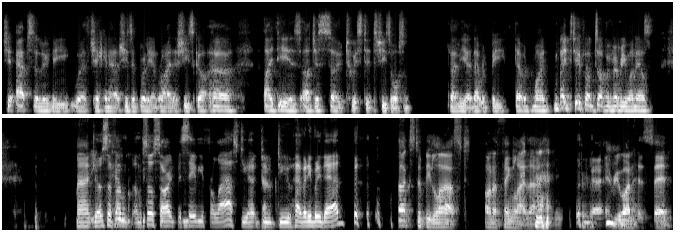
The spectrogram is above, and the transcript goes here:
She's absolutely worth checking out. She's a brilliant writer. She's got her ideas are just so twisted. She's awesome. So yeah, that would be that would my my tip on top of everyone else. Man. Joseph, I'm I'm so sorry to save you for last. Do you ha- do, do you have anybody to add? sucks to be last on a thing like that. Yeah, everyone has said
